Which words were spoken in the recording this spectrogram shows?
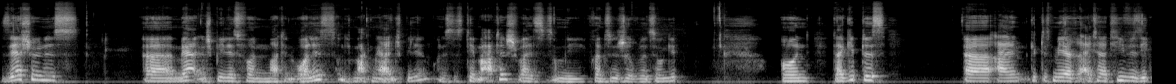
sehr schönes äh, Mehrheitenspiel ist von Martin Wallace und ich mag Mehrheitenspiele und es ist thematisch, weil es um die französische Revolution geht. Und da gibt es äh, ein, gibt es mehrere alternative Sieg.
